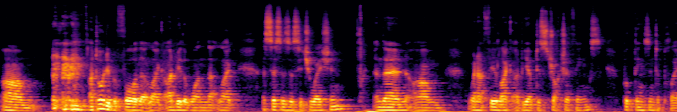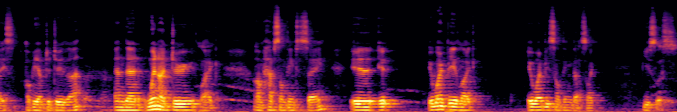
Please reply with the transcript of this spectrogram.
Um, I told you before that like I'd be the one that like assesses a situation, and then um, when I feel like I'd be able to structure things, put things into place, I'll be able to do that. And then when I do like um, have something to say, it, it it won't be like it won't be something that's like useless.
